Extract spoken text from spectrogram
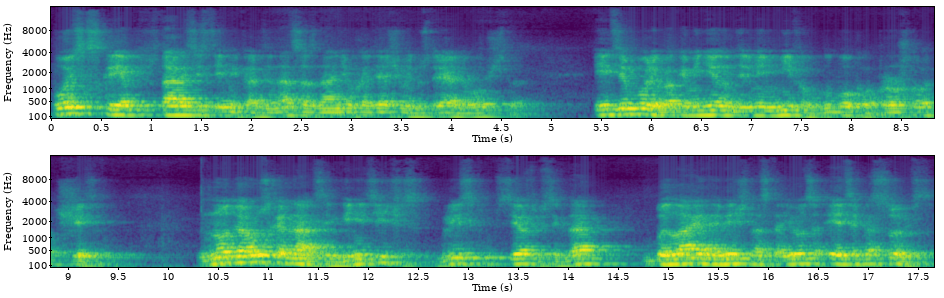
Поиск скреп в старой системе координат сознания уходящего индустриального общества и тем более в окаменелом дерьме мифов глубокого прошлого тщетен. Но для русской нации генетически, близким сердцу всегда была и навечно остается этика совести.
